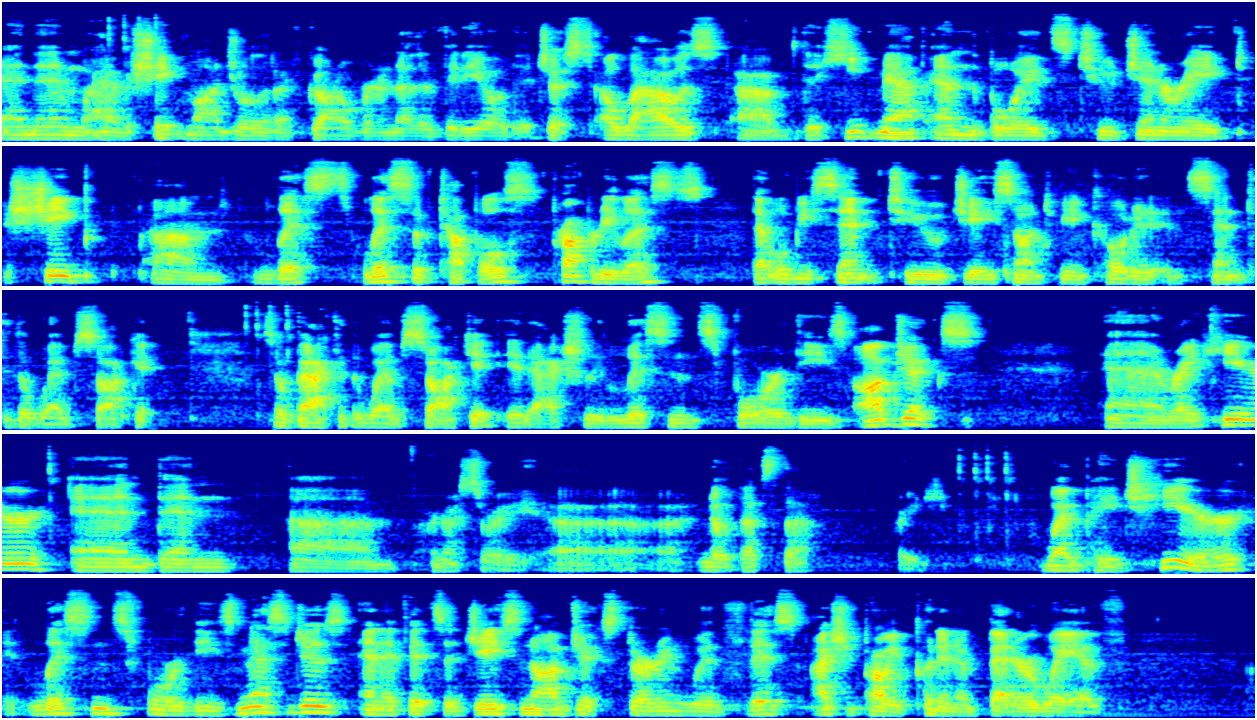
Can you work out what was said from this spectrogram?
And then we'll have a shape module that I've gone over in another video that just allows uh, the heat map and the Boids to generate shape um, lists, lists of tuples, property lists, that will be sent to JSON to be encoded and sent to the WebSocket. So back at the WebSocket, it actually listens for these objects uh, right here, and then, um, or no, sorry, uh, no, that's the right here web page here, it listens for these messages, and if it's a JSON object starting with this, I should probably put in a better way of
